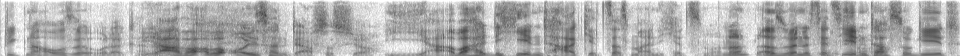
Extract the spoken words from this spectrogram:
flieg nach Hause oder keine Ja, Ahnung. aber, aber äußern darfst du es ja. Ja, aber halt nicht jeden Tag jetzt, das meine ich jetzt nur. Ne? Also wenn es jetzt jeden Tag so geht,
